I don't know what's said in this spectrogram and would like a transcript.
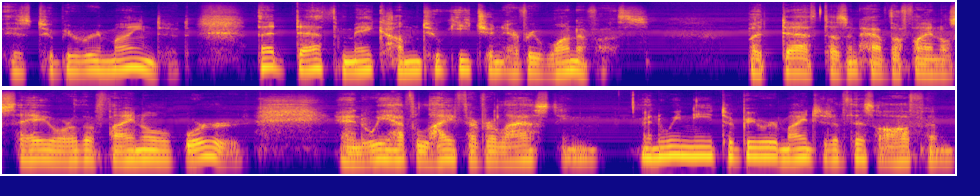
is to be reminded that death may come to each and every one of us. But death doesn't have the final say or the final word. And we have life everlasting. And we need to be reminded of this often.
